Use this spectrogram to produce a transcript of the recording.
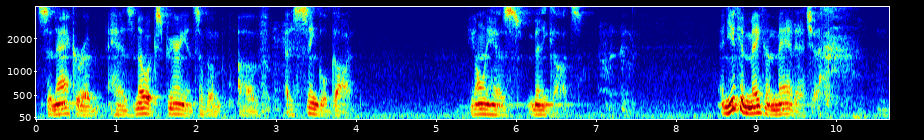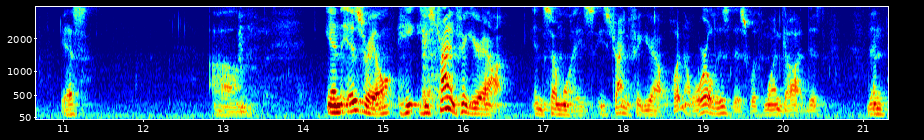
Sennacherib has no experience of a, of a single God. He only has many gods. and you can make them mad at you. yes? Um, in Israel, he, he's trying to figure out, in some ways, he's trying to figure out what in the world is this with one God? This, then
